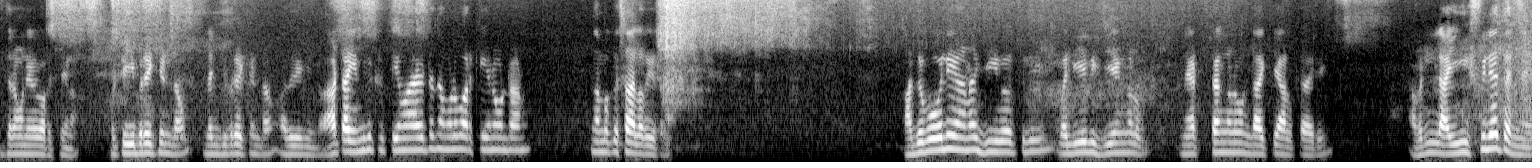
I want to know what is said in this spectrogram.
ഇത്ര മണി വർക്ക് ചെയ്യണം. അപ്പോൾ ടീ ബ്രേക്ക് ഉണ്ടാവും ലഞ്ച് ബ്രേക്ക് ഉണ്ടാവും അത് കഴിഞ്ഞിട്ടുണ്ടാവും ആ ടൈമിൽ കൃത്യമായിട്ട് നമ്മൾ വർക്ക് ചെയ്യണോണ്ടാണ് നമുക്ക് സാലറി കിട്ടണം അതുപോലെയാണ് ജീവിതത്തിൽ വലിയ വിജയങ്ങളും നേട്ടങ്ങളും ഉണ്ടാക്കിയ ആൾക്കാർ അവർ ലൈഫിലെ തന്നെ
